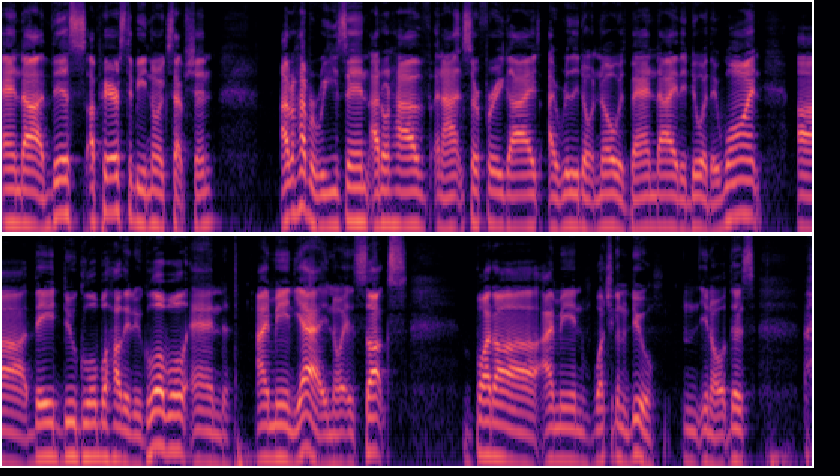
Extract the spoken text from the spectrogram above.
and uh, this appears to be no exception. I don't have a reason. I don't have an answer for you guys. I really don't know. Is Bandai? They do what they want. Uh, they do global how they do global, and I mean, yeah, you know, it sucks, but uh, I mean, what you gonna do? Mm, you know, there's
